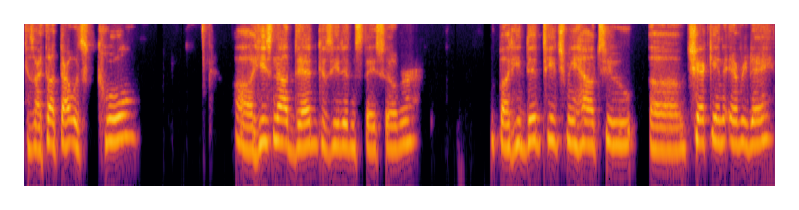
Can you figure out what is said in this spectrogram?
because i thought that was cool uh, he's now dead because he didn't stay sober, but he did teach me how to uh, check in every day,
